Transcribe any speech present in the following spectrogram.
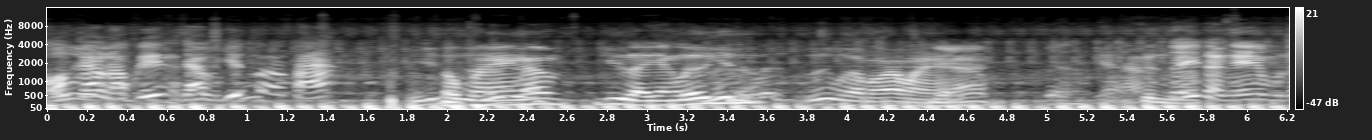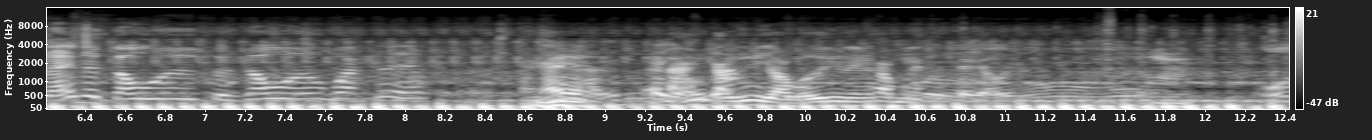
Ủa, cá lọc kiến sao mà dính nó ta? thục hàng á với lại dàn lưới dính lưới mưa ba mà dạ cưng Thấy thằng em mình nãy nó câu cần câu quăng đó em. cái nặng chân với giò bự như này không nè Ủa,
